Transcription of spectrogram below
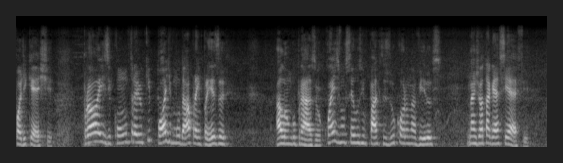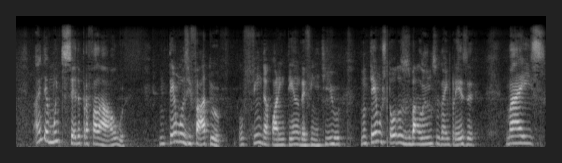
podcast prós e contras e o que pode mudar para a empresa a longo prazo. Quais vão ser os impactos do coronavírus na JHSF? Ainda é muito cedo para falar algo. Não temos de fato o fim da quarentena definitivo, não temos todos os balanços da empresa, mas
